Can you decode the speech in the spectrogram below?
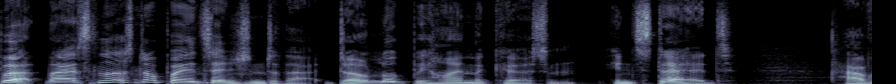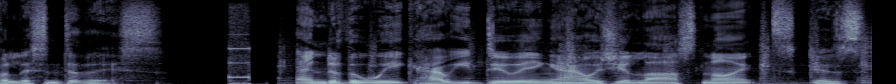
But that's, let's not pay attention to that. Don't look behind the curtain. Instead, have a listen to this end of the week. How are you doing? How was your last night? Because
